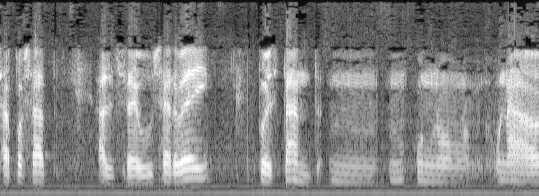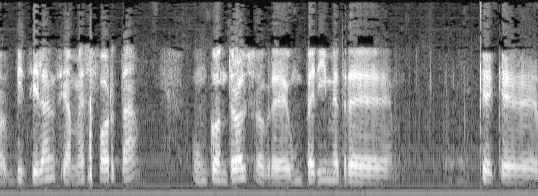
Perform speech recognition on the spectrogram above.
s'ha posat al seu servei pues, tant mm, un, una vigilància més forta, un control sobre un perímetre que, que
